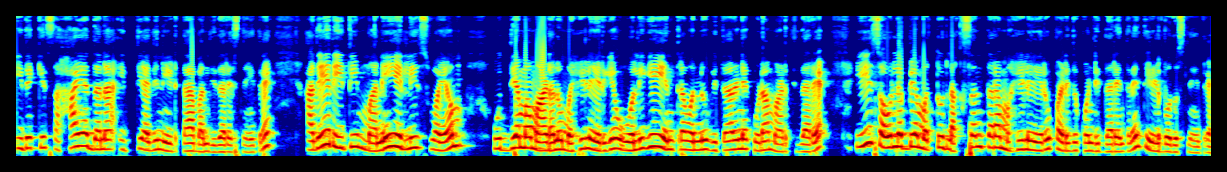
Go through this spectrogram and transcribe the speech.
ಇದಕ್ಕೆ ಸಹಾಯಧನ ಇತ್ಯಾದಿ ನೀಡ್ತಾ ಬಂದಿದ್ದಾರೆ ಸ್ನೇಹಿತರೆ. ಅದೇ ರೀತಿ ಮನೆಯಲ್ಲಿ ಸ್ವಯಂ ಉದ್ಯಮ ಮಾಡಲು ಮಹಿಳೆಯರಿಗೆ ಹೊಲಿಗೆ ಯಂತ್ರವನ್ನು ವಿತರಣೆ ಕೂಡ ಮಾಡ್ತಿದ್ದಾರೆ. ಈ ಸೌಲಭ್ಯ ಮತ್ತು ಲಕ್ಷಾಂತರ ಮಹಿಳೆಯರು ಪಡೆದುಕೊಂಡಿದ್ದಾರೆ ಅಂತಲೇ ತಿಳ್ಬೋದು ಸ್ನೇಹಿತರೆ.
